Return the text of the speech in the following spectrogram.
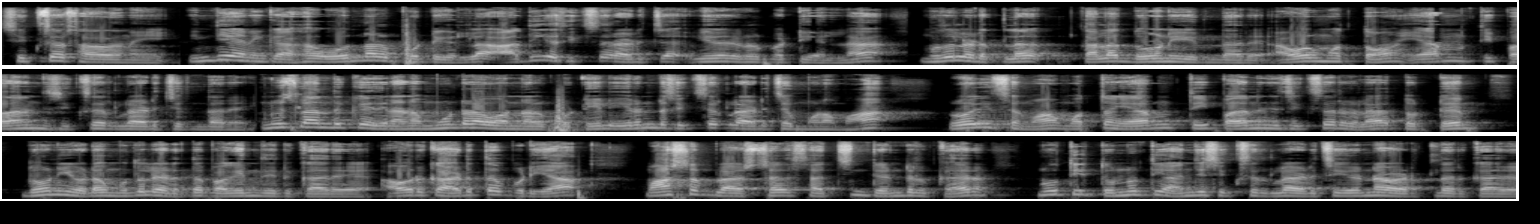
சிக்ஸர் சாதனை. இந்திய அணிக்காக ஒரு நாள் போட்டிகளில் அதிக சிக்ஸர் அடித்த வீரர்கள் பட்டியலில் முதலிடத்துல தல தோனி இருந்தார். அவர் மொத்தம் இரநூத்தி பதினஞ்சு சிக்ஸர்களை அடிச்சிருந்தாரு. நியூசிலாந்துக்கு எதிரான மூன்றாவது ஒரு நாள் போட்டியில் இரண்டு சிக்ஸர்களை அடித்த மூலமாக ரோஹித் சர்மா மொத்தம் இரநூத்தி பதினஞ்சு சிக்ஸர்களை தொட்டு தோனியோட முதலிடத்தை பகிர்ந்திருக்காரு. அவருக்கு அடுத்தபடியாக மாஸ்டர் பிளாஸ்டர் சச்சின் டெண்டுல்கர் நூற்றி தொண்ணூற்றி அஞ்சு சிக்ஸர்களை அடிச்சு இரண்டாவது இடத்துல இருக்காரு.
